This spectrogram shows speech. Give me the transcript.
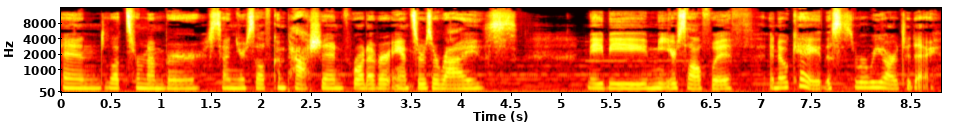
And let's remember send yourself compassion for whatever answers arise. Maybe meet yourself with an okay, this is where we are today.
